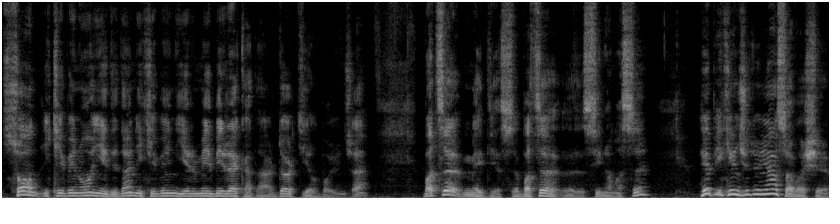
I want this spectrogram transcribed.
son 2017'den 2021'e kadar 4 yıl boyunca Batı medyası, Batı e, sineması hep İkinci Dünya Savaşı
